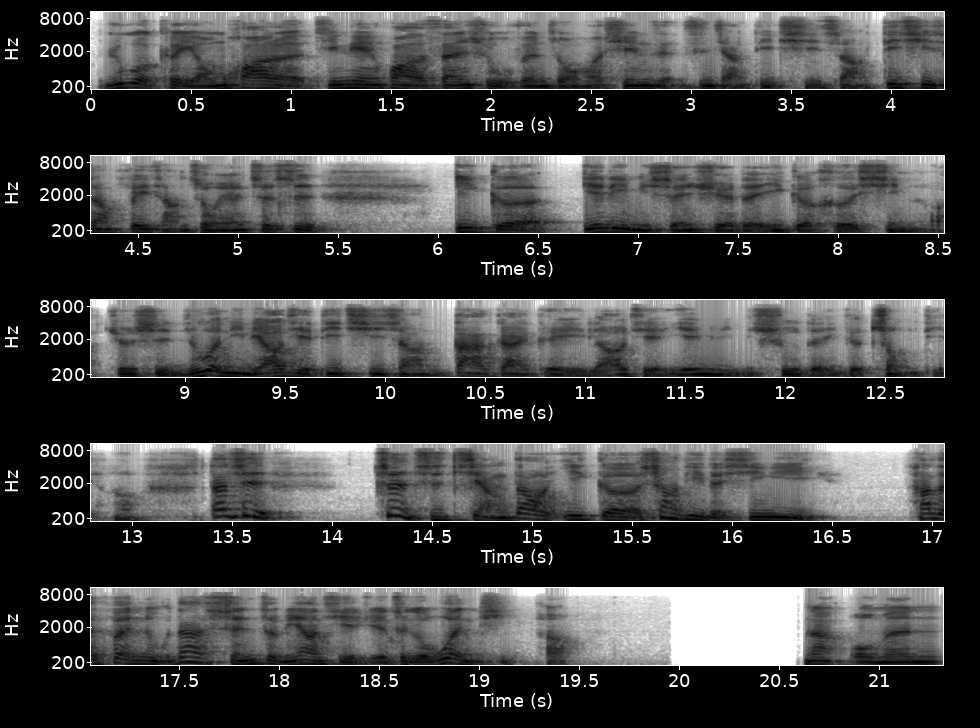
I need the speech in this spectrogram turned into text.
如果可以，我们花了今天花了三十五分钟哈，先先讲第七章。第七章非常重要，这是一个耶利米神学的一个核心啊。就是如果你了解第七章，大概可以了解耶利米书的一个重点啊。但是这只讲到一个上帝的心意，他的愤怒，那神怎么样解决这个问题啊？那我们。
